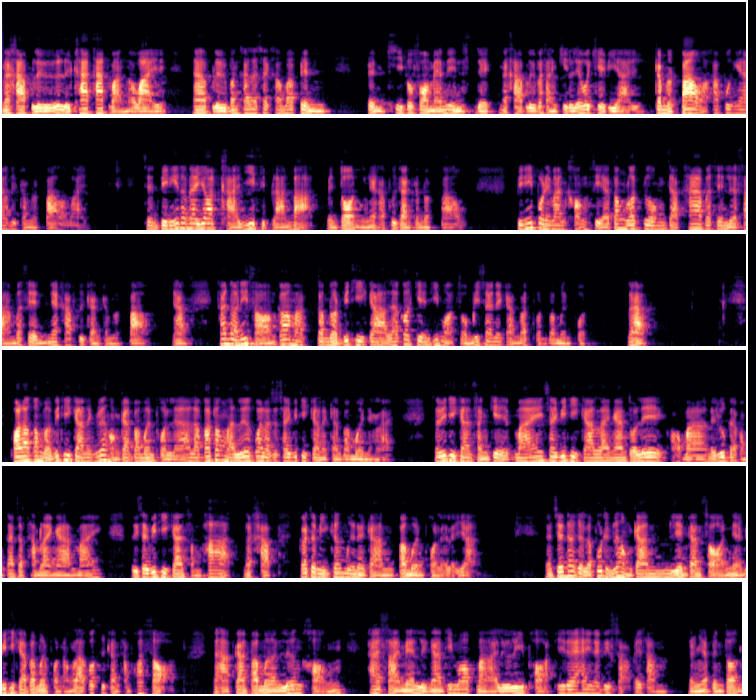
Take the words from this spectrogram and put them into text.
นะครับ หรือหรือค่าคาดหวังเอาไว้นะครับหรือบางครั้งเราใช้คำว่าเป็น เป็น key performance index นะครับ หรือภาษาอังกฤษเรียกว่า KPI กำหนดเป้าครับพูดง่ายๆคือกำหนดเป้าเอาไว้ เช่นปีนี้ต้องได้ยอดขาย 20 ล้านบาท เป็นต้นนะครับ คือการกำหนดเป้า ปีนี้ปริมาณของเสียต้องลดลงจาก 5%เหลือ 3%เนี่ยครับ คือการกำหนดเป้านะครับ ขั้นตอนที่ 2 ก็มากำหนดวิธีการแล้วก็เกณฑ์ที่เหมาะสมที่ใช้ในการวัดผลประเมินผลนะครับพอเรากำหนดวิธีการในเรื่องของการประเมินผลแล้ว เราก็ต้องมาเลือกว่าเราจะใช้วิธีการในการประเมินอย่างไร ใช้วิธีการสังเกตไหมใช้วิธีการรายงานตัวเลขออกมาในรูปแบบของการจัดทำรายงานไหมหรือใช้วิธีการสัมภาษณ์นะครับ ก็จะมีเครื่องมือในการประเมินผลหลาย ๆ อย่าง อย่างเช่นถ้าเกิดเราพูดถึงเรื่องของการเรียนการสอนเนี่ยวิธีการประเมินผลของเราก็คือการทำข้อสอบนะครับ การประเมินเรื่องของ assignment หรืองานที่มอบหมาย หรือ report ที่ได้ให้นักศึกษาไปทำอย่างนี้เป็นต้น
